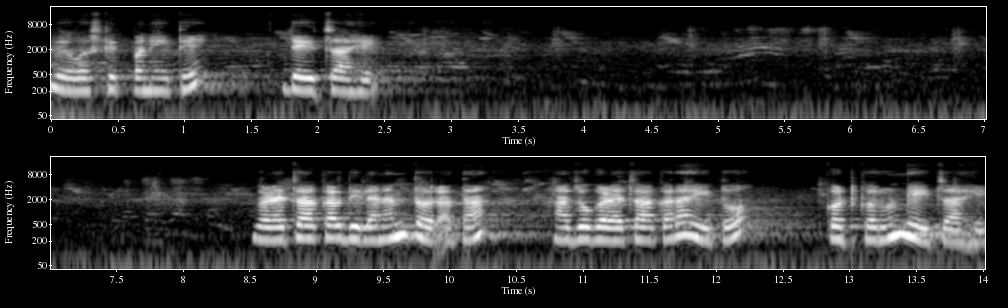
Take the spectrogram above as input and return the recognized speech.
व्यवस्थितपणे इथे द्यायचा आहे. गळ्याचा आकार दिल्यानंतर आता हा जो गळ्याचा आकार आहे तो कट करून घ्यायचा आहे.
